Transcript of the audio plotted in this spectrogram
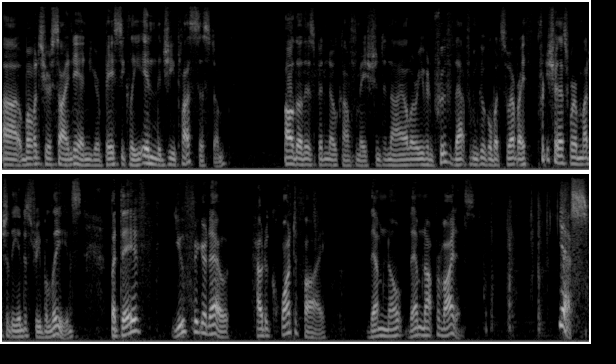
Uh, once you're signed in, you're basically in the G Plus system. Although there's been no confirmation, denial, or even proof of that from Google whatsoever, I'm pretty sure that's where much of the industry believes. But Dave, you figured out how to quantify them no them not provided. Yes.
